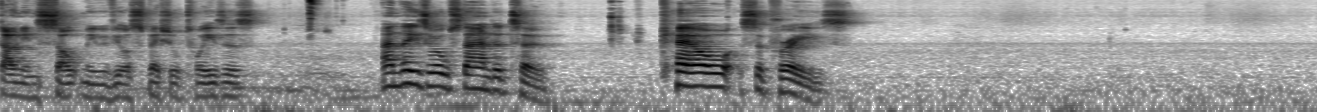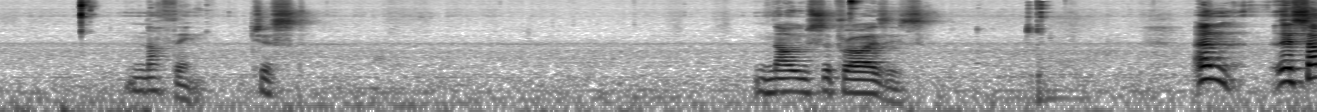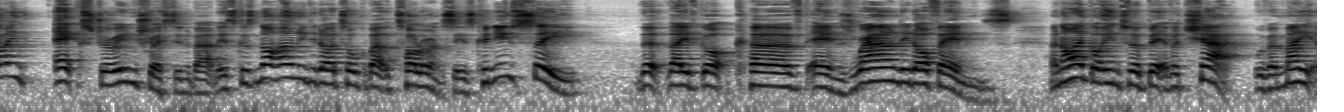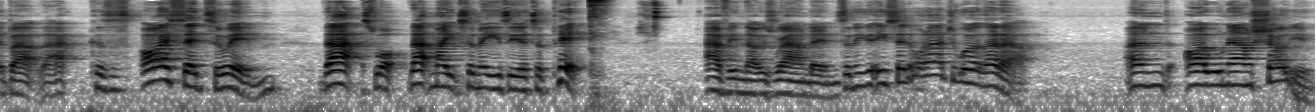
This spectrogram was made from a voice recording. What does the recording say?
Don't insult me with your special tweezers. And these are all standard too. Kel Surprise. Nothing. Just no surprises. And there's something extra interesting about this because not only did I talk about the tolerances, can you see that they've got curved ends, rounded off ends? And I got into a bit of a chat with a mate about that because I said to him, that's what that makes them easier to pick, having those round ends. And he, he said, Well, how'd you work that out? And I will now show you.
